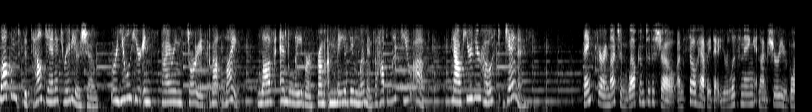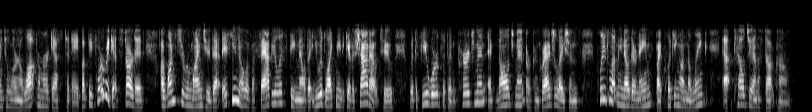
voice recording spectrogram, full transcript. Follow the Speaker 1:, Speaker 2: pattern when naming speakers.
Speaker 1: Welcome to the Tell Janice radio show, where you will hear inspiring stories about life, love, and labor from amazing women to help lift you up. Now, here's your host, Janice.
Speaker 2: Thanks very much and welcome to the show. I'm so happy that you're listening, and I'm sure you're going to learn a lot from our guest today. But before we get started, I wanted to remind you that if you know of a fabulous female that you would like me to give a shout out to with a few words of encouragement, acknowledgement, or congratulations, please let me know their names by clicking on the link at telljanice.com.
